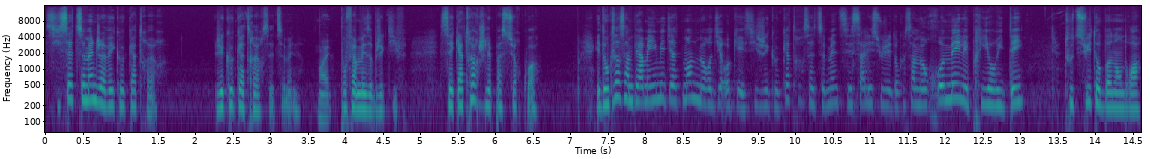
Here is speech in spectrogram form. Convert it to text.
si cette semaine j'avais que 4 heures, j'ai que 4 heures cette semaine Ouais. pour faire mes objectifs. Ces 4 heures, je les passe sur quoi? Et donc ça, ça me permet immédiatement de me redire, ok, si j'ai que 4 heures cette semaine, c'est ça les sujets. Donc ça me remet les priorités tout de suite au bon endroit.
